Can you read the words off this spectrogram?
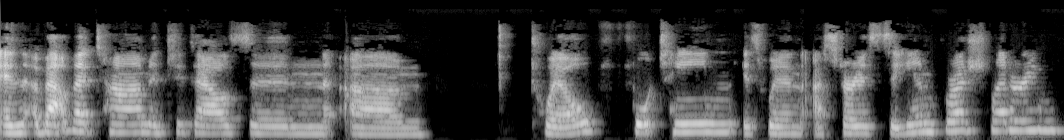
And about that time in 2012, um, 14 is when I started seeing brush lettering.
